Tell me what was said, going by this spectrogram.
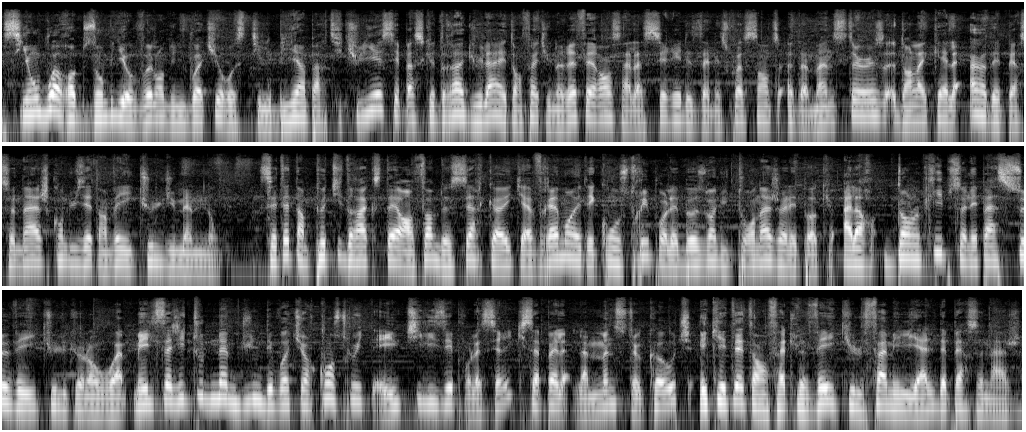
Si on voit Rob Zombie au volant d'une voiture au style bien particulier, c'est parce que Dragula est en fait une référence à la série des années 60 The Monsters, dans laquelle un des personnages conduisait un véhicule du même nom. C'était un petit dragster en forme de cercueil qui a vraiment été construit pour les besoins du tournage à l'époque. Alors, dans le clip, ce n'est pas ce véhicule que l'on voit, mais il s'agit tout de même d'une des voitures construites et utilisées pour la série qui s'appelle la Monster Coach et qui était en fait le véhicule familial des personnages.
